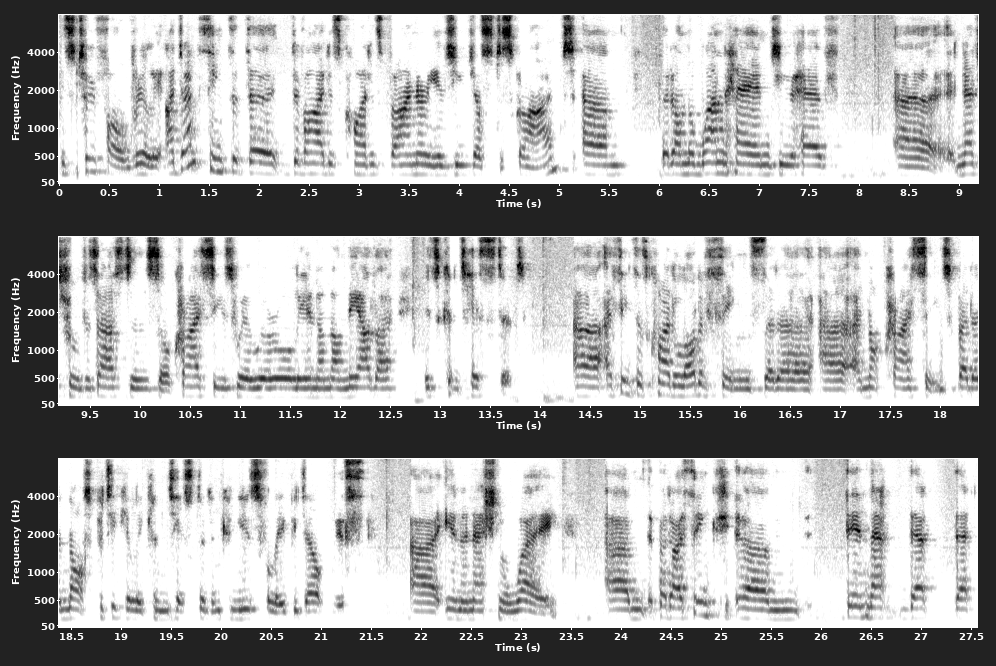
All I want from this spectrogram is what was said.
it's twofold, really. I don't think that the divide is quite as binary as you just described. Um, that on the one hand, you have uh, natural disasters or crises where we're all in, and on the other, it's contested. Uh, I think there's quite a lot of things that are, are, are not crises, but are not particularly contested and can usefully be dealt with uh, in a national way. Um, but I think um, then that that that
